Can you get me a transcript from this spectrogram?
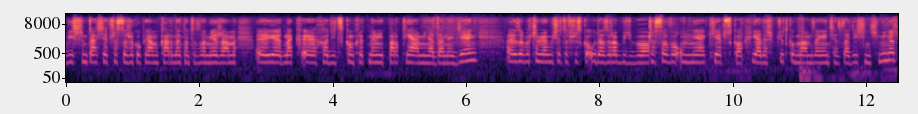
najbliższym czasie, przez to, że kupiłam karnet, no to zamierzam y, jednak y, chodzić z konkretnymi partiami na dany dzień. Ale zobaczymy, jak mi się to wszystko uda zrobić, bo czasowo u mnie kiepsko. Jadę szybciutko, bo mam zajęcia za 10 minut.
